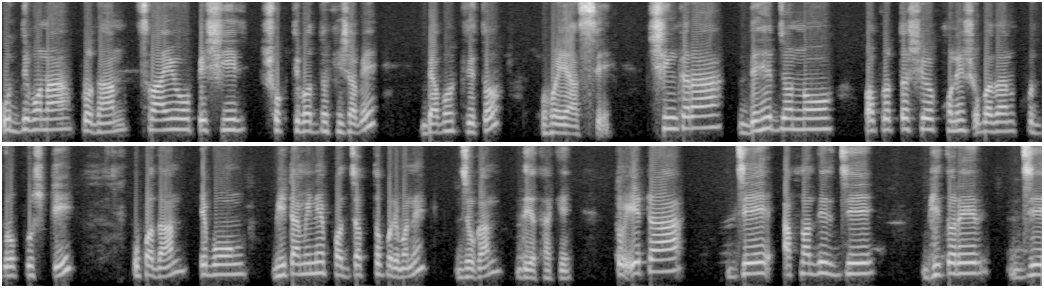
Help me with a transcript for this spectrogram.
উদ্দীপনা প্রধান স্নায়ু পেশির শক্তিবদ্ধক হিসাবে ব্যবহৃত হয়ে আসছে। সিঙ্কারা দেহের জন্য অপ্রত্যাশীয় খনিজ উপাদান, ক্ষুদ্র পুষ্টি উপাদান এবং ভিটামিনে পর্যাপ্ত পরিমাণে যোগান দিয়ে থাকে। তো এটা যে আপনাদের যে ভিতরের যে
